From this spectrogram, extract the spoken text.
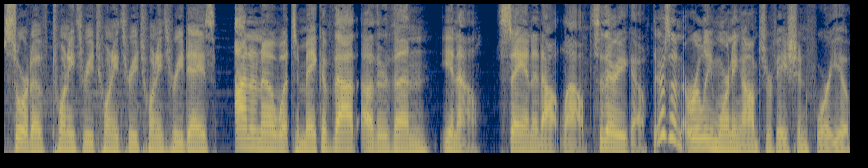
sort of 23, 23, 23 days. I don't know what to make of that other than, you know, saying it out loud. So there you go. There's an early morning observation for you.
